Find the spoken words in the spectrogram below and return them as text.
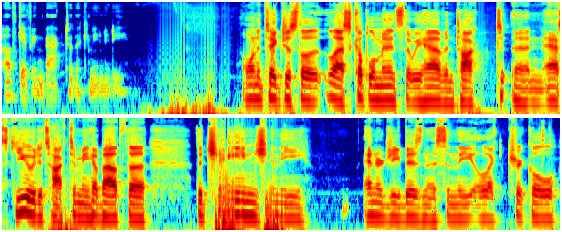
of giving back to the community. I want to take just the last couple of minutes that we have and talk to, and ask you to talk to me about the the change in the energy business and the electrical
